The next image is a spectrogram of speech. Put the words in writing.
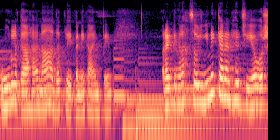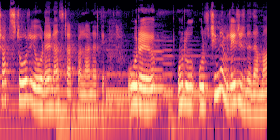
உங்களுக்காக நான் அதை ப்ளே பண்ணி காமிப்பேன். ரைட்டுங்களா ஸோ இன்னைக்கான நிகழ்ச்சியை ஒரு ஷார்ட் ஸ்டோரியோடு நான் ஸ்டார்ட் பண்ணலான்னு இருக்கேன். ஒரு ஒரு ஒரு சின்ன வில்லேஜ் இருந்ததாம்மா.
